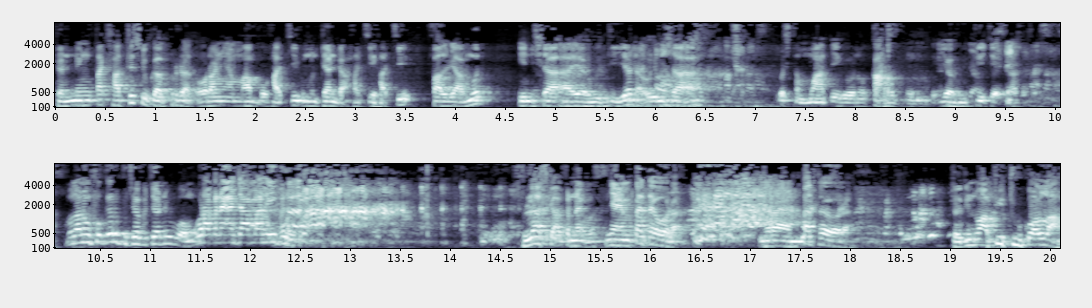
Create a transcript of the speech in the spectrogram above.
Dan yang teks hadis juga berat. Orang yang mampu haji kemudian tidak haji-haji. Fal yamut insya Yahudiyah atau insya Terus mati kono karep Yahudi cek. Mulane fakir beja-beja nih wong. Ora kena ancaman iku. Belas gak kena Mas. nyempet ya ora. Nyerempet ya ora. Jadi Nabi duka lah.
